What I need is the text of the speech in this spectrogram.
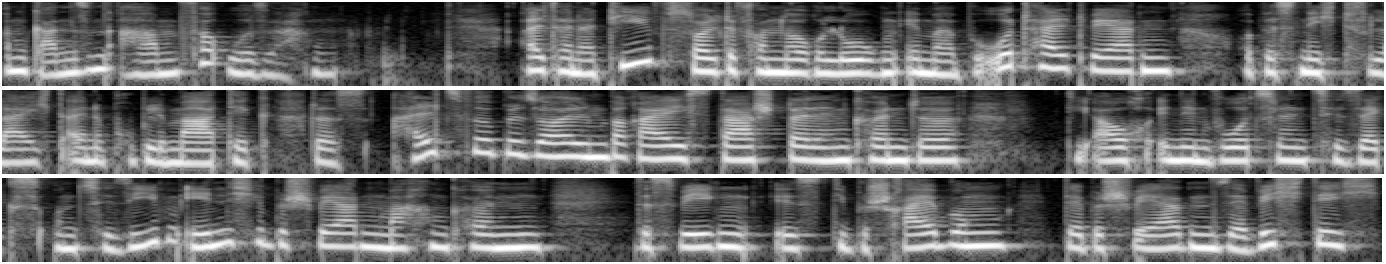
am ganzen Arm verursachen. Alternativ sollte vom Neurologen immer beurteilt werden, ob es nicht vielleicht eine Problematik des Halswirbelsäulenbereichs darstellen könnte, die auch in den Wurzeln C6 und C7 ähnliche Beschwerden machen können. Deswegen ist die Beschreibung der Beschwerden sehr wichtig,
